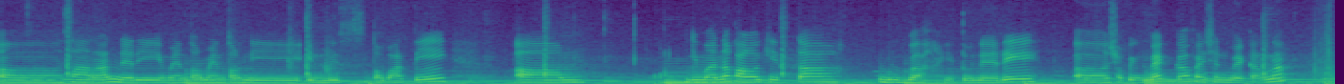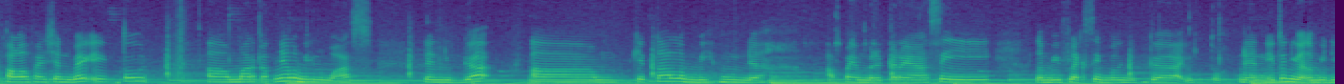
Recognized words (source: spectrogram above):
uh, saran dari mentor-mentor di Inbis Topati. Um, gimana kalau kita berubah gitu dari uh, shopping bag ke fashion bag? Karena kalau fashion bag itu uh, marketnya lebih luas dan juga um, kita lebih mudah apa yang berkreasi lebih fleksibel juga gitu. Dan itu juga lebih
